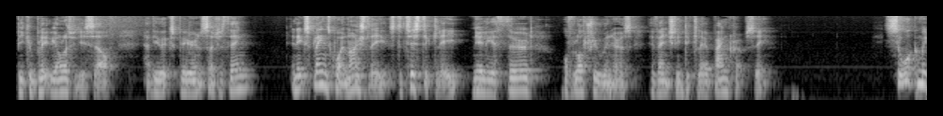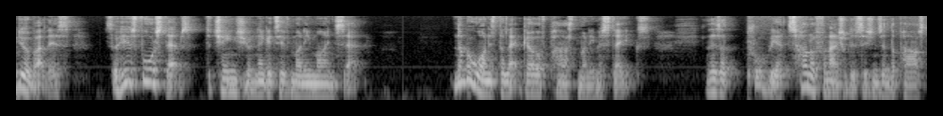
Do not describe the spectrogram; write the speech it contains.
Be completely honest with yourself. Have you experienced such a thing? It explains quite nicely, statistically, nearly a third of lottery winners eventually declare bankruptcy. So, what can we do about this? So, here's four steps to change your negative money mindset. Number one is to let go of past money mistakes. There's a, probably a ton of financial decisions in the past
